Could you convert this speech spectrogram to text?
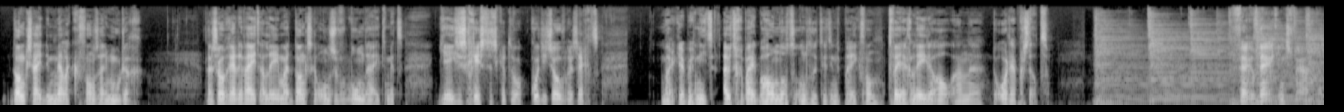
dankzij de melk van zijn moeder. Nou, zo redden wij het alleen maar dankzij onze verbondenheid met Jezus Christus. Ik heb er wel kort iets over gezegd, maar ik heb het niet uitgebreid behandeld, omdat ik dit in de preek van twee jaar geleden al aan uh, de orde heb gesteld. Verwerkingsvragen.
